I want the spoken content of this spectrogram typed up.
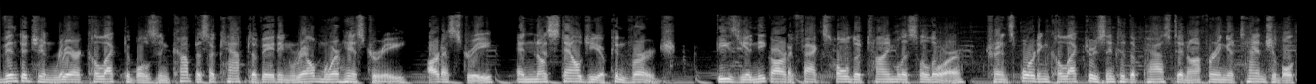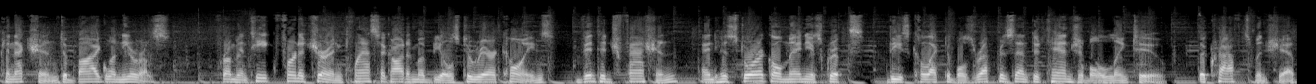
vintage and rare collectibles encompass a captivating realm where history, artistry, and nostalgia converge. These unique artifacts hold a timeless allure, transporting collectors into the past and offering a tangible connection to bygone eras. From antique furniture and classic automobiles to rare coins, vintage fashion, and historical manuscripts, these collectibles represent a tangible link to the craftsmanship,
